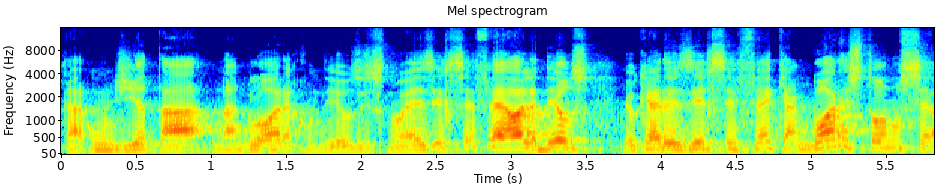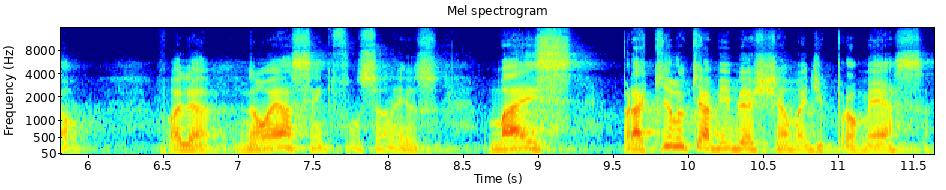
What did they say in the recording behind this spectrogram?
cara, um dia estar tá na glória com Deus. Isso não é exercer fé. Olha, Deus, eu quero exercer fé que agora estou no céu. Olha, não é assim que funciona isso. Mas para aquilo que a Bíblia chama de promessa,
